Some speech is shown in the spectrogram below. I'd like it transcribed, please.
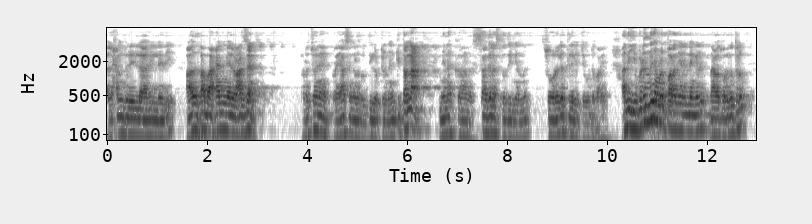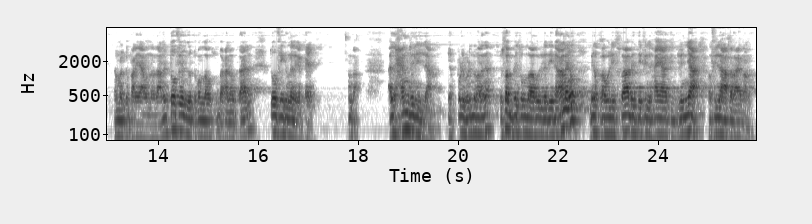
അൽഹംദുലില്ലാഹില്ലദി അദ്ഹബ അന്നിൽ അസൻ പഠിച്ചോനെ പ്രയാസങ്ങൾ ബുദ്ധികെട്ടു എനിക്ക് തന്ന നിനക്കാണ് സകല സ്തുതി എന്ന് സ്വർഗത്തിൽ വെച്ചുകൊണ്ട് പറയും. അത് ഇവിടുന്ന് നമ്മൾ പറഞ്ഞിട്ടുണ്ടെങ്കിൽ നാളെ സ്വർഗത്തിലും നമ്മൾക്ക് പറയാവുന്നതാണ്. തോഫീക്ക് കിട്ടും. അള്ളാഹു സുബാനോ താല തോഫീക്ക് നൽകട്ടെ. ഉണ്ടോ? അൽഹംദുലില്ല. എപ്പോഴും ഇവിടുന്ന് പറഞ്ഞ യുസബ്ബിത്തുല്ലാഹു അല്ലദീന ആമനു ബിൽ ഖൗലി സ്വാബിത്തി ഫിൽ ഹയാത്തി ദുനിയ വഫിൽ ആഖിറ എന്നാണ്.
